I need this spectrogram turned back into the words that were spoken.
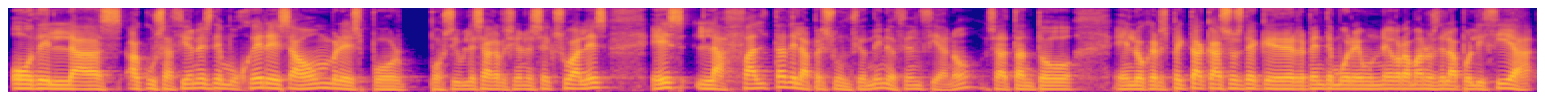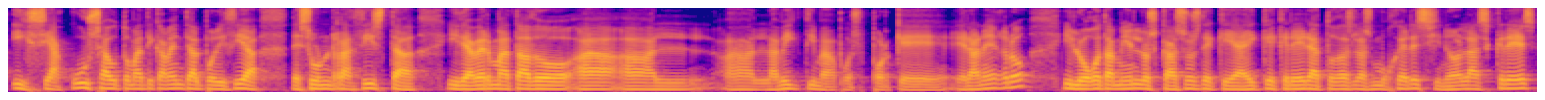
o de las acusaciones de mujeres a hombres por posibles agresiones sexuales es la falta de la presunción de inocencia, ¿no? O sea, tanto en lo que respecta a casos de que de repente muere un negro a manos de la policía y se acusa automáticamente al policía de ser un racista y de haber matado a, a la víctima, pues porque era negro, y luego también los casos de que hay que creer a todas las mujeres, si no las crees,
